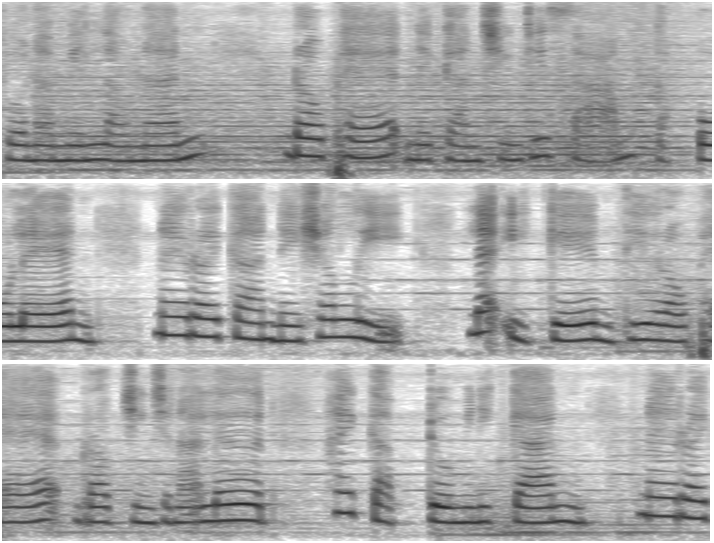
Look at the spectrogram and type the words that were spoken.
ทัวร์นาเมนต์เหล่านั้น เราแพ้ในการชิงที่ 3 กับโปแลนด์ ในรายการ Nation League และอีกเกมที่เราแพ้รอบชิงชนะเลิศ ให้กับโดมินิกัน ในราย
